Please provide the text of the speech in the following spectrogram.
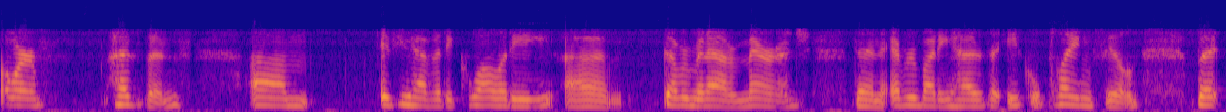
or husbands. Um, if you have an equality um, government out of marriage, then everybody has an equal playing field. But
